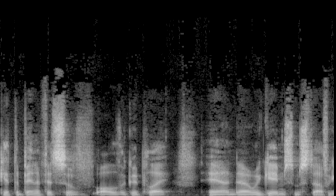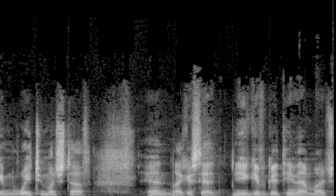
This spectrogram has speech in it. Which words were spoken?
get the benefits of all of the good play. And uh, we gave them some stuff. We gave them way too much stuff. And like I said, you give a good team that much,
